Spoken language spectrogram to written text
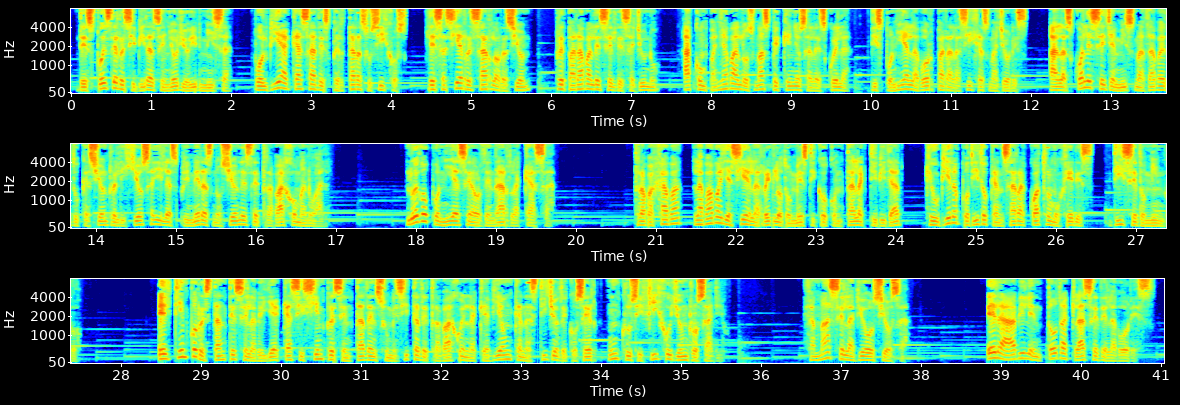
Después de recibir al Señor y oír misa, Volvía a casa a despertar a sus hijos, les hacía rezar la oración, preparábales el desayuno, acompañaba a los más pequeños a la escuela, disponía labor para las hijas mayores, a las cuales ella misma daba educación religiosa y las primeras nociones de trabajo manual. Luego poníase a ordenar la casa. Trabajaba, lavaba y hacía el arreglo doméstico con tal actividad, que hubiera podido cansar a cuatro mujeres, dice Domingo. El tiempo restante se la veía casi siempre sentada en su mesita de trabajo en la que había un canastillo de coser, un crucifijo y un rosario. Jamás se la vio ociosa. Era hábil en toda clase de labores.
